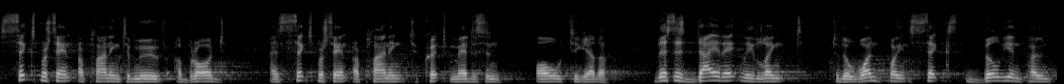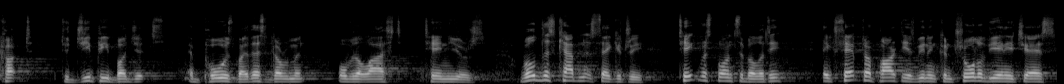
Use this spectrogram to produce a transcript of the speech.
6% are planning to move abroad, and 6% are planning to quit medicine altogether. This is directly linked to the £1.6 billion cut to GP budgets imposed by this government over the last 10 years. Will this Cabinet Secretary take responsibility, accept her party has been in control of the NHS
